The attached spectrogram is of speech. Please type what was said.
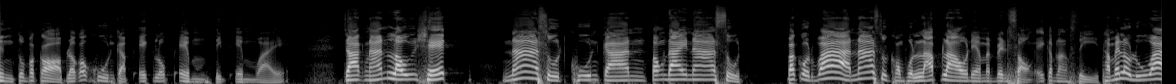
1 ตัวประกอบ แล้วก็คูณกับ x ลบ m ติด m ไว้ จากนั้นเราเช็คหน้าสุดคูณกันต้องได้หน้าสุด ปรากฏว่าหน้าสุดของผลลัพธ์เราเนี่ยมันเป็น 2x กำลัง 4ทำให้เรารู้ว่า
